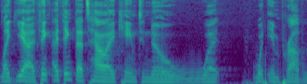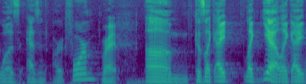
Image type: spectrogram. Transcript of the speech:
like yeah, I think I think that's how I came to know what what improv was as an art form. Right. Um, cause like I like yeah, like I,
